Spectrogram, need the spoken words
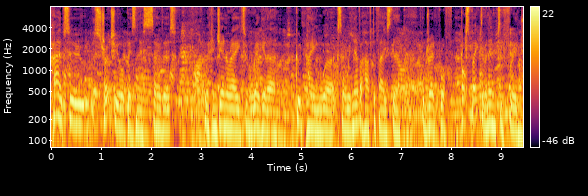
How to structure your business so that we can generate regular, good paying work so we never have to face the, the dread prospect of an empty fridge.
